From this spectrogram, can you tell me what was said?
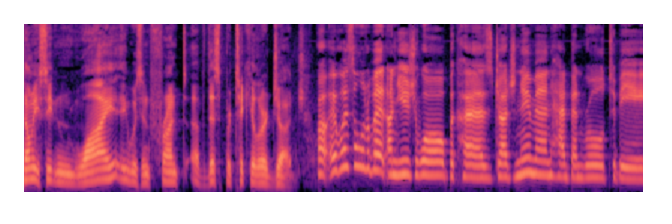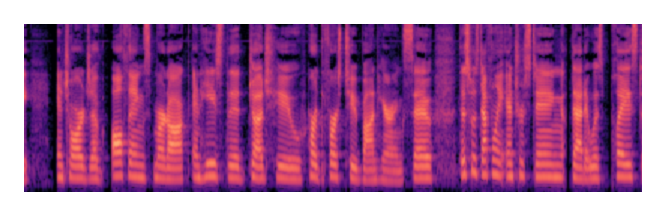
tell me, Seaton, why it was in front of this particular judge. Well, it was a little bit unusual because Judge Newman had been ruled to be in charge of all things Murdaugh, and he's the judge who heard the first two bond hearings. So this was definitely interesting that it was placed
